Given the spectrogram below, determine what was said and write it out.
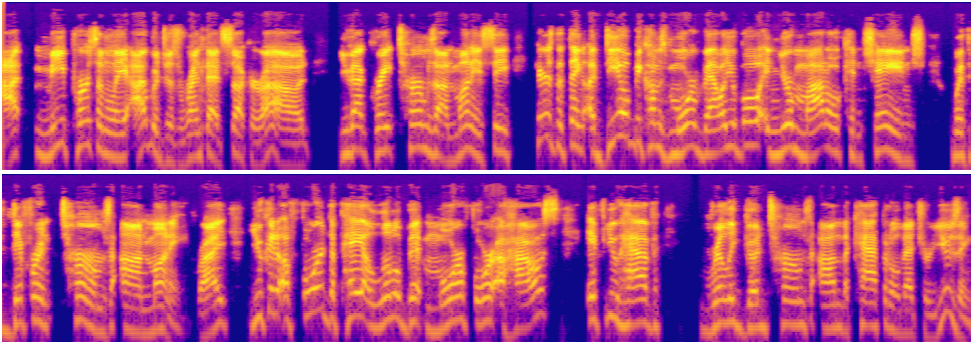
I me personally, I would just rent that sucker out. You got great terms on money. See, here's the thing: a deal becomes more valuable, and your model can change with different terms on money. Right? You can afford to pay a little bit more for a house if you have really good terms on the capital that you're using.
